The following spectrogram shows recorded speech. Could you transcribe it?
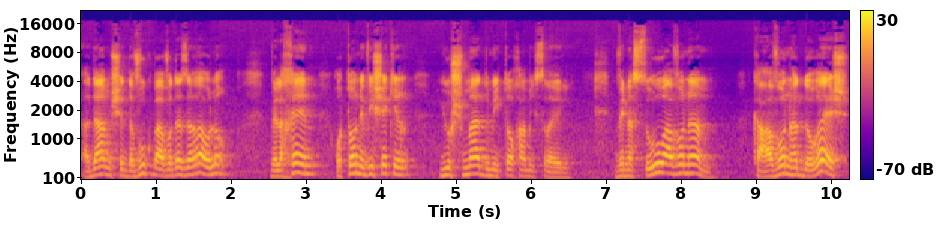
אדם שדבוק בעבודה זרה או לא. ולכן אותו נביא שקר יושמד מתוך עם ישראל. ונשאו עוונם, כעוון הדורש,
